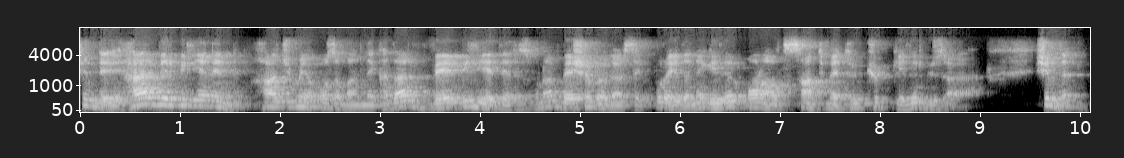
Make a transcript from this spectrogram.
Şimdi her bir bilyenin hacmi o zaman ne kadar? V bilye deriz buna. 5'e bölersek burayı da ne gelir? 16 santimetre küp gelir. Güzel. Şimdi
